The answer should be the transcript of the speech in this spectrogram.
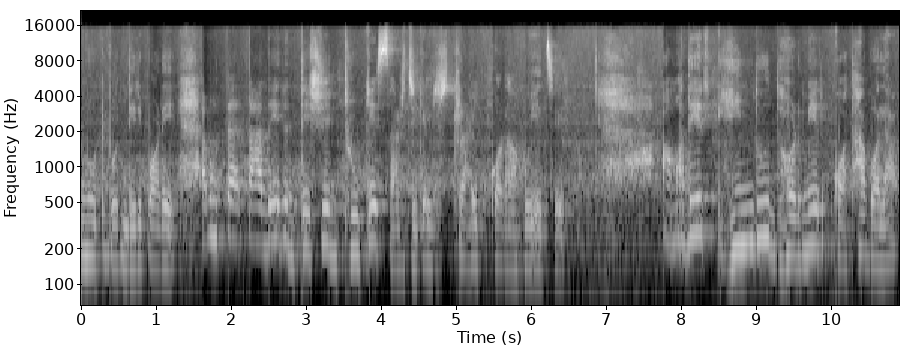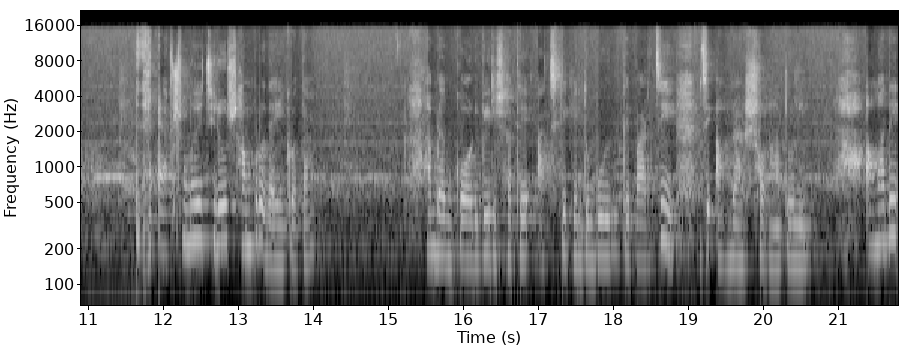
নোটবন্দির পরে এবং তাদের দেশে ঢুকে সার্জিক্যাল স্ট্রাইক করা হয়েছে। আমাদের হিন্দু ধর্মের কথা বলা একসময় ছিল সাম্প্রদায়িকতা। আমরা গর্বের সাথে আজকে কিন্তু বলতে পারছি যে আমরা সনাতনী। আমাদের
